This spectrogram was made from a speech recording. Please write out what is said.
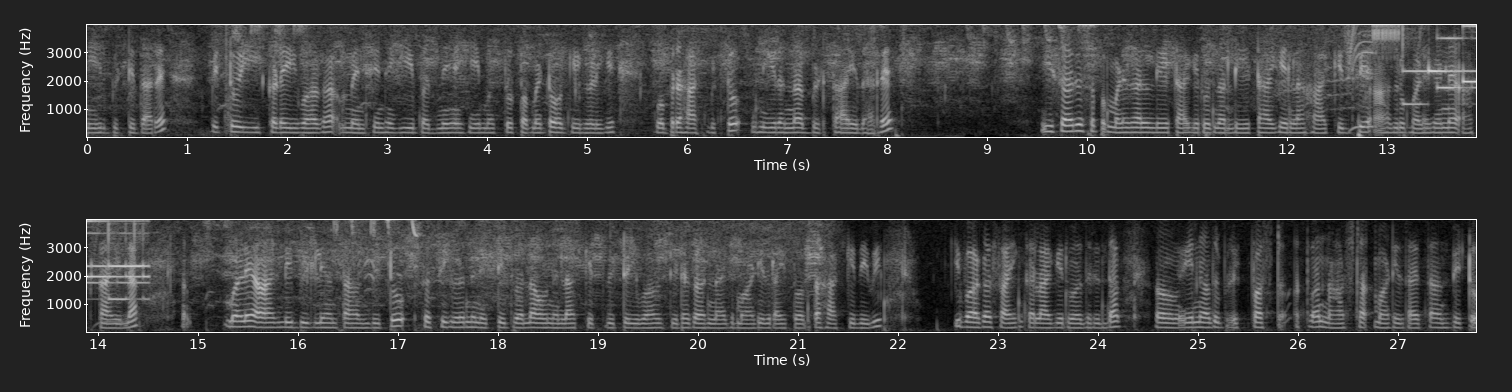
ನೀರು ಬಿಟ್ಟಿದ್ದಾರೆ. ಬಿಟ್ಟು ಈ ಕಡೆ ಇವಾಗ ಮೆಣಸಿನಗಿ ಹಗಿ ಬದನೆ ಹಗಿ ಮತ್ತು ಟೊಮೆಟೊ ಹಗಿಗಳಿಗೆ ಗೊಬ್ಬರ ಹಾಕಿಬಿಟ್ಟು ನೀರನ್ನು ಬಿಡ್ತಾ ಇದ್ದಾರೆ. ಈ ಸಾರಿ ಸ್ವಲ್ಪ ಮಳೆಗಾಲ ಲೇಟ್ ಆಗಿರೋದನ್ನ ಲೇಟಾಗಿ ಎಲ್ಲ ಹಾಕಿದ್ವಿ. ಆದರೂ ಮಳೆಗೇ ಆಗ್ತಾ ಇಲ್ಲ. ಮಳೆ ಆಗಲಿ ಬಿಡಲಿ ಅಂತ ಅಂದ್ಬಿಟ್ಟು ಸಸಿಗಳನ್ನು ನೆಟ್ಟಿದ್ವಲ್ಲ, ಅವನ್ನೆಲ್ಲ ಕಿತ್ಬಿಟ್ಟು ಇವಾಗ ಗಿಡಗಳನ್ನಾಗಿ ಮಾಡಿದ್ರಾಯಿತು ಅಂತ ಹಾಕಿದ್ದೀವಿ. ಇವಾಗ ಸಾಯಂಕಾಲ ಆಗಿರೋದ್ರಿಂದ ಏನಾದರೂ ಬ್ರೇಕ್ಫಾಸ್ಟ್ ಅಥವಾ ನಾಷ್ಟ ಮಾಡಿದ್ರಾಯ್ತಾ ಅಂದ್ಬಿಟ್ಟು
